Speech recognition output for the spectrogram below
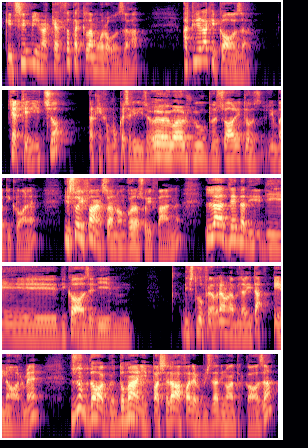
che sembri una cazzata clamorosa, attirerà che cosa? Chiacchiericcio, perché comunque se chi dice, eh, va il solito simpaticone, i suoi fan saranno ancora suoi fan, l'azienda di, di, di cose, di, di stufe avrà una viralità enorme, Snoop Dogg domani passerà a fare pubblicità di un'altra cosa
